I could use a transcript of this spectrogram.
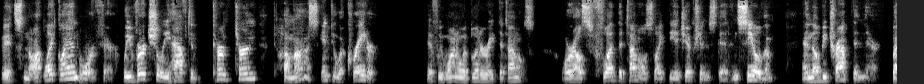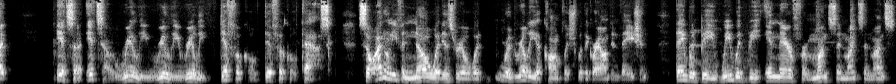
it's not like land warfare. We virtually have to turn turn Hamas into a crater if we want to obliterate the tunnels, or else flood the tunnels like the Egyptians did and seal them, and they'll be trapped in there. But it's a it's a really really really difficult difficult task. So i don't even know what israel would would really accomplish with a ground invasion. They would be we would be in there for months and months and months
